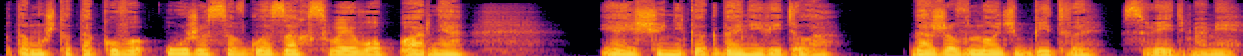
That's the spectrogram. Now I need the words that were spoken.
потому что такого ужаса в глазах своего парня я еще никогда не видела, даже в ночь битвы с ведьмами.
